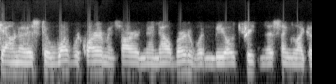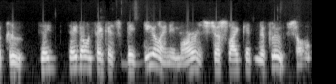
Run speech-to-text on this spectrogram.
down as to what requirements are, and then Alberta wouldn't be treating this thing like a flu. They they don't think it's a big deal anymore. It's just like getting the flu. So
